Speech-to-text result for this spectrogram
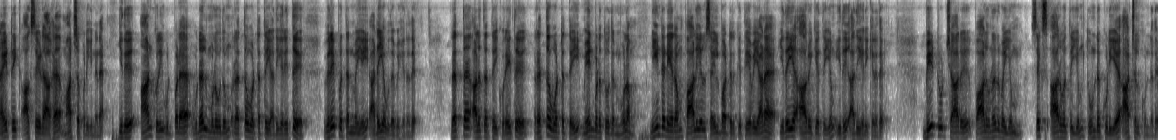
நைட்ரிக் ஆக்சைடாக மாற்றப்படுகின்றன. இது ஆண்குறி உட்பட உடல் முழுவதும் இரத்த ஓட்டத்தை அதிகரித்து விரைப்புத்தன்மையை அடைய உதவுகிறது. இரத்த அழுத்தத்தை குறைத்து இரத்த ஓட்டத்தை மேம்படுத்துவதன் மூலம் நீண்ட நேரம் பாலியல் செயல்பாட்டிற்கு தேவையான இதய ஆரோக்கியத்தையும் இது அதிகரிக்கிறது. பீட்ரூட் சாறு பாலுணர்வையும் செக்ஸ் ஆர்வத்தையும் தூண்டக்கூடிய ஆற்றல் கொண்டது.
